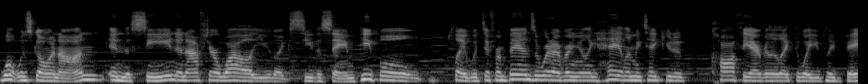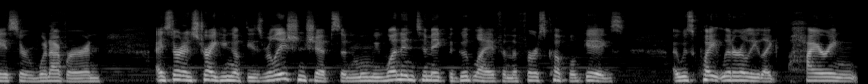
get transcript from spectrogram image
what was going on in the scene and after a while you like see the same people play with different bands or whatever and you're like hey let me take you to coffee i really like the way you play bass or whatever and i started striking up these relationships and when we went in to make the good life and the first couple gigs i was quite literally like hiring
